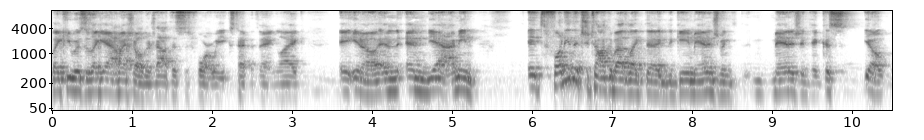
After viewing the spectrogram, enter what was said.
like he was like, yeah, my shoulder's out. This is four weeks type of thing. Like, it, you know, and and yeah, I mean, it's funny that you talk about like the the game management managing thing because you know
